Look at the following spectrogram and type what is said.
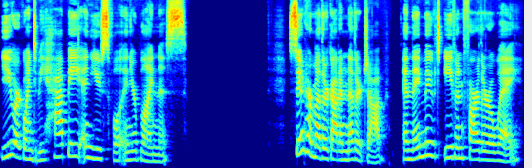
You are going to be happy and useful in your blindness. Soon her mother got another job, and they moved even farther away.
